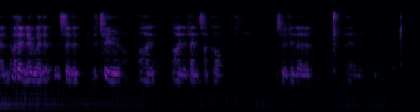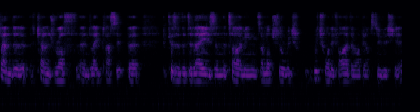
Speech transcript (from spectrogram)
Um, I don't know whether so the the two iron, iron events I've got sort of in the um, planned the challenge Roth and Lake Placid, but because of the delays and the timings, I'm not sure which which one, if either, I'll be able to do this year.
